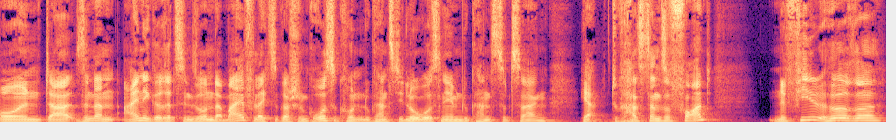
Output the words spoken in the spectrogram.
Und da sind dann einige Rezensionen dabei, vielleicht sogar schon große Kunden. Du kannst die Logos nehmen, du kannst sozusagen, ja, du hast dann sofort eine viel höhere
